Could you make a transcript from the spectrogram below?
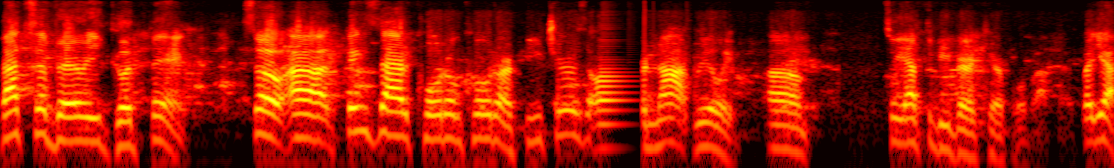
That's a very good thing. So uh, things that quote unquote are features are not really. Um, so you have to be very careful about that. But yeah,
